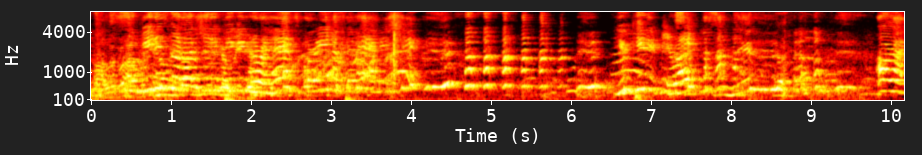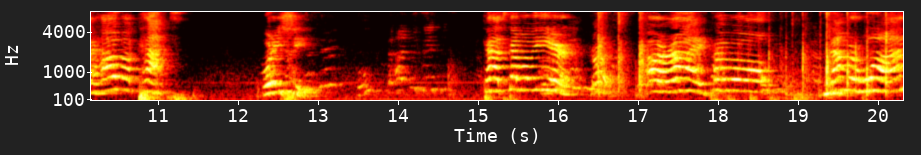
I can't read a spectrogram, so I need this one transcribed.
Sweetie's not actually picking her head for innocent hand, is she? you kidding me, right? All right, how about Kat? Where is she? Kat, come over here. All right, couple number one.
